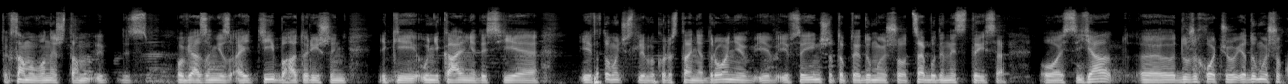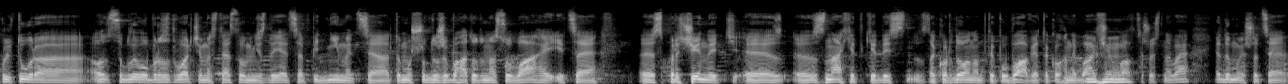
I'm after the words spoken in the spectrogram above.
Так само вони ж там десь пов'язані з IT, багато рішень, які унікальні десь є, і в тому числі використання дронів і, і все інше. Тобто, я думаю, що це буде нестися. Ось я е, дуже хочу. Я думаю, що культура, особливо образотворче мистецтво, мені здається, підніметься, тому що дуже багато до нас уваги, і це спричинить е, е, знахідки десь за кордоном, типу Вау, я такого не бачив, вау, це щось нове. Я думаю, що це,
